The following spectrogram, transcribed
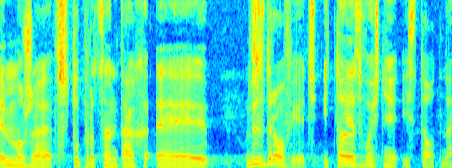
y, może w 100% y, wyzdrowieć. I to jest właśnie istotne.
